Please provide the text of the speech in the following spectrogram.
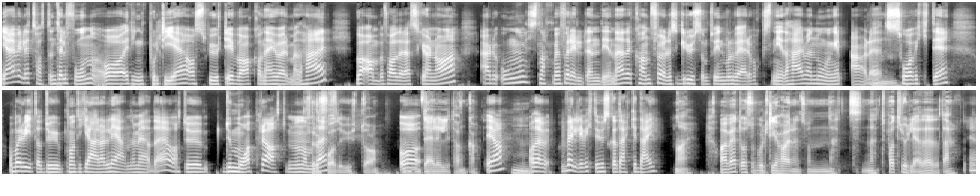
jeg ville tatt en telefon og ringt politiet og spurt dem hva kan jeg gjøre med det her, hva anbefaler jeg skal gjøre nå, er du ung, snakk med foreldrene dine, det kan føles grusomt å involvere voksne i det her, men noen ganger er det Mm. så viktig å bare vite at du på en måte ikke er alene med det, og at du, du må prate med noen om For det. å få det ut og, Og- dele litt tanker. Ja, og det er veldig viktig å huske at det er ikke deg. Nei. Og jeg vet også politiet har en sånn nett, nettpatrulje, det er det, Ja.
